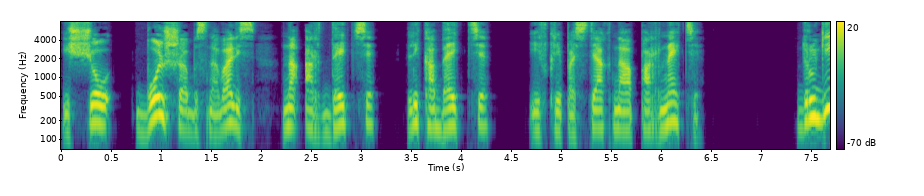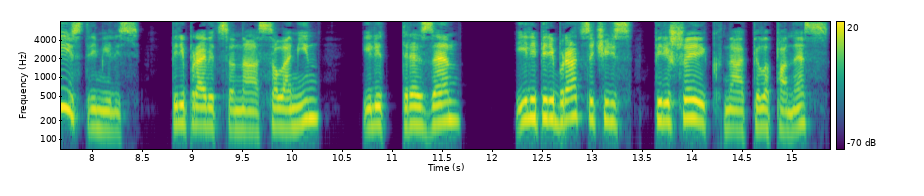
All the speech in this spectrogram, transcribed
еще больше обосновались на Ардетте, Ликабетте и в крепостях на Парнете. Другие стремились переправиться на Саламин или Трезен, или перебраться через перешеек на Пелопоннес.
